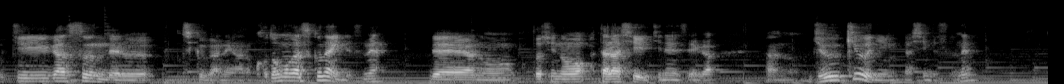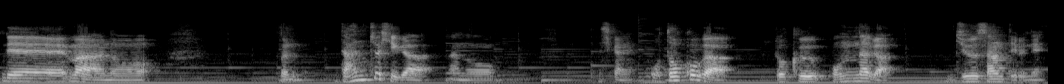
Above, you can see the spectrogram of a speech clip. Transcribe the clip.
うちが住んでる地区がねあの子供が少ないんですね。であの今年の新しい1年生があの19人らしいんですよね。でまああの男女比が、あの、確かね、男が6、女が13っていうね、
